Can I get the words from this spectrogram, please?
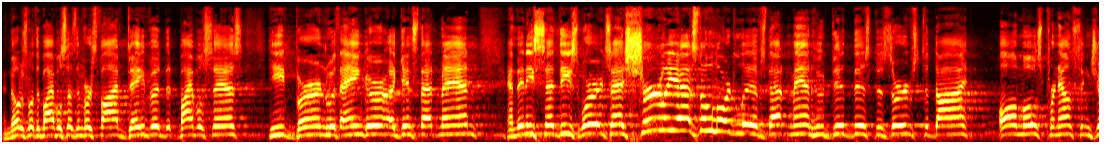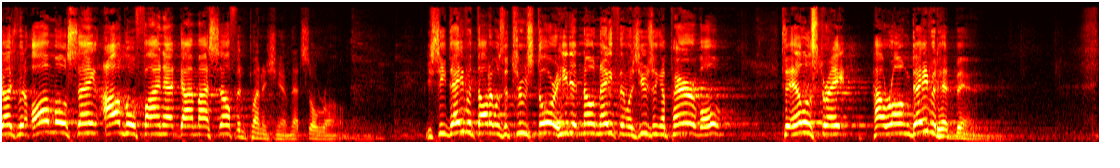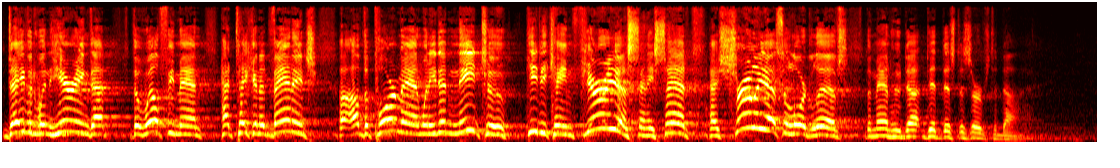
And notice what the Bible says in verse 5 David, the Bible says, he burned with anger against that man. And then he said these words As surely as the Lord lives, that man who did this deserves to die. Almost pronouncing judgment, almost saying, I'll go find that guy myself and punish him. That's so wrong. You see, David thought it was a true story. He didn't know Nathan was using a parable to illustrate how wrong David had been. David, when hearing that the wealthy man had taken advantage uh, of the poor man when he didn't need to, he became furious and he said, As surely as the Lord lives, the man who did this deserves to die.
